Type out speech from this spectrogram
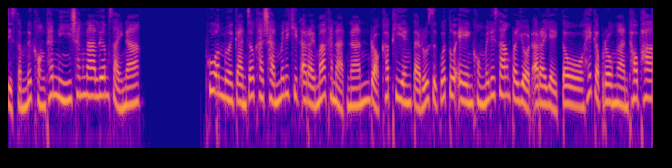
จิตสำนึกของท่านนี้ช่างน่าเลื่อมใสนัก ผู้อำนวยการเจ้าค่ะฉันไม่ได้คิดอะไรมากขนาดนั้นหรอกข้าเพียงแต่รู้สึกว่าตัวเองคงไม่ได้สร้างประโยชน์อะไรใหญ่โตให้กับโรงงานท่อผ้า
